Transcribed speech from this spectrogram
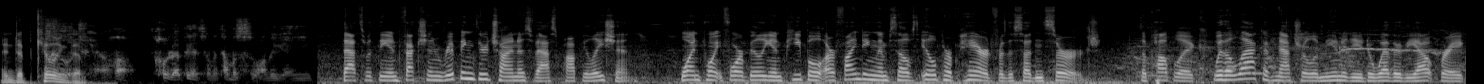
end up killing them. That's with the infection ripping through China's vast population. 1.4 billion people are finding themselves ill prepared for the sudden surge. The public, with a lack of natural immunity to weather the outbreak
